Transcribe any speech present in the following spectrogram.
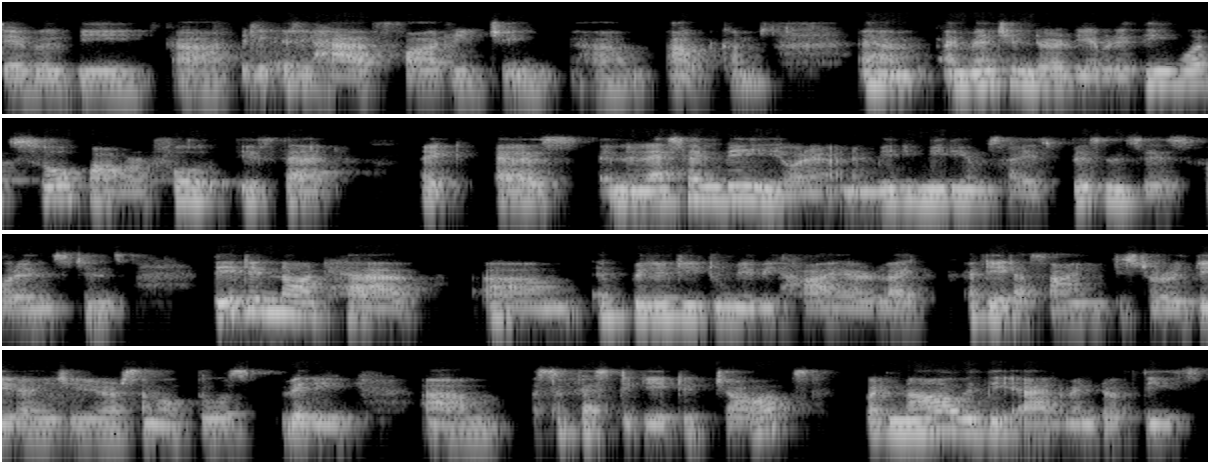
there will be uh, it'll, it'll have far reaching um, outcomes. Um, i mentioned earlier but i think what's so powerful is that like as in an SMB or a medium-sized businesses, for instance, they did not have um, ability to maybe hire like a data scientist or a data engineer, some of those very um, sophisticated jobs. But now with the advent of these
